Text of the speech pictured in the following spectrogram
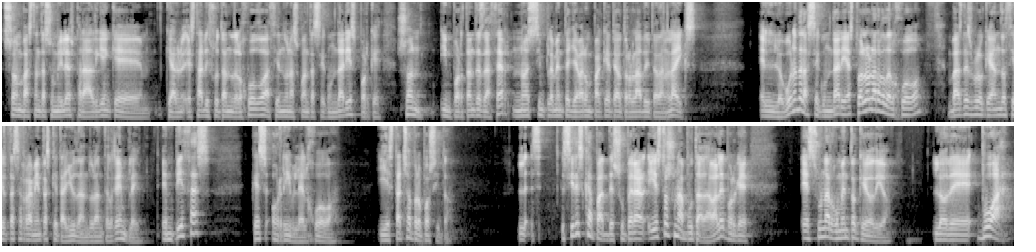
son bastante asumibles para alguien que, que está disfrutando del juego haciendo unas cuantas secundarias porque son importantes de hacer. No es simplemente llevar un paquete a otro lado y te dan likes. El- lo bueno de las secundarias, tú a lo largo del juego vas desbloqueando ciertas herramientas que te ayudan durante el gameplay. Empiezas, que es horrible el juego, y está hecho a propósito. Si eres capaz de superar, y esto es una putada, ¿vale? Porque es un argumento que odio. Lo de, ¡buah!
